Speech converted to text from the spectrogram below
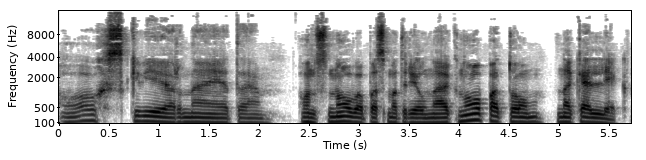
Ох, скверно это. Он снова посмотрел на окно, потом на коллег.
